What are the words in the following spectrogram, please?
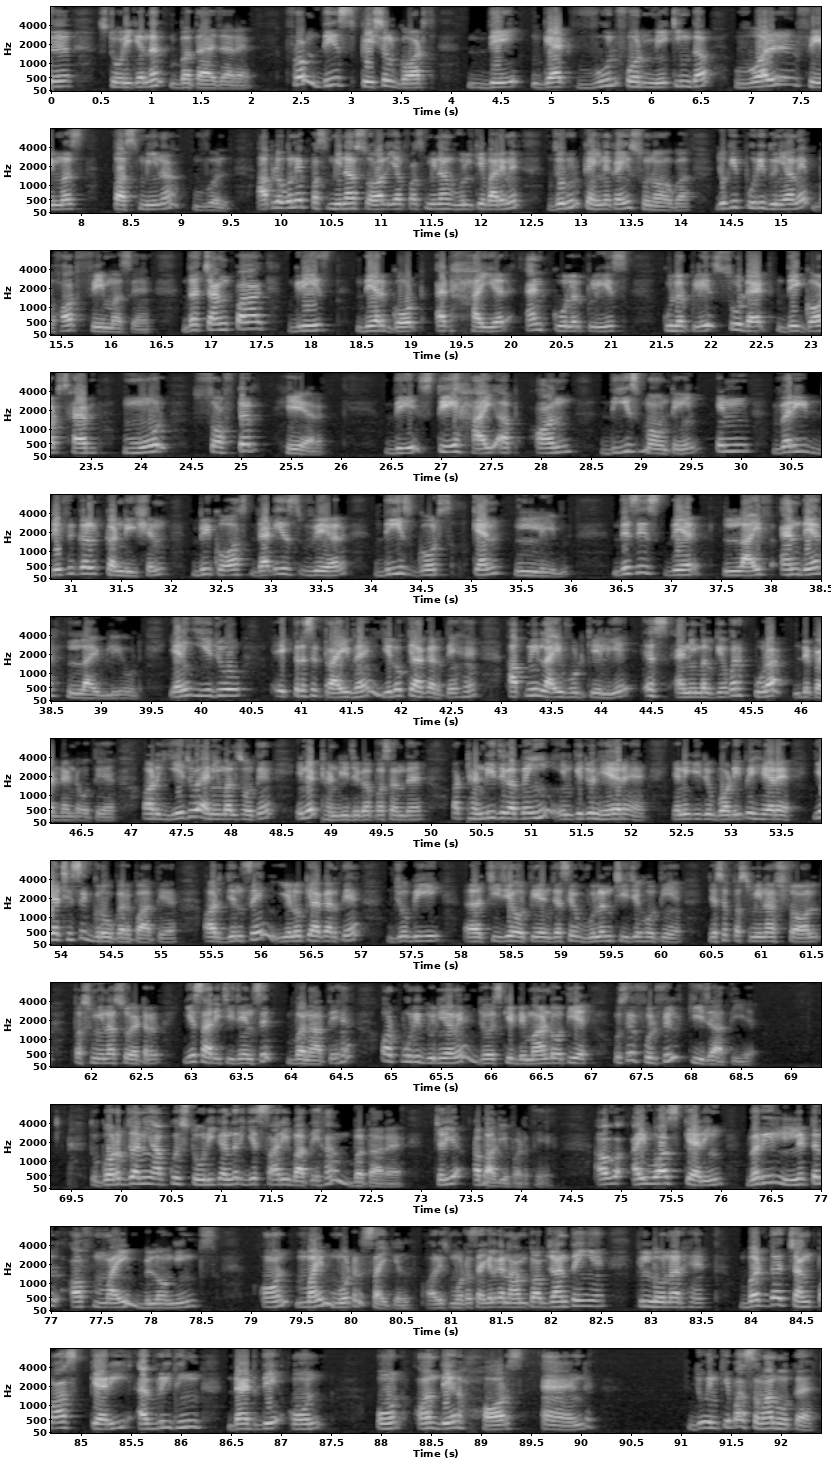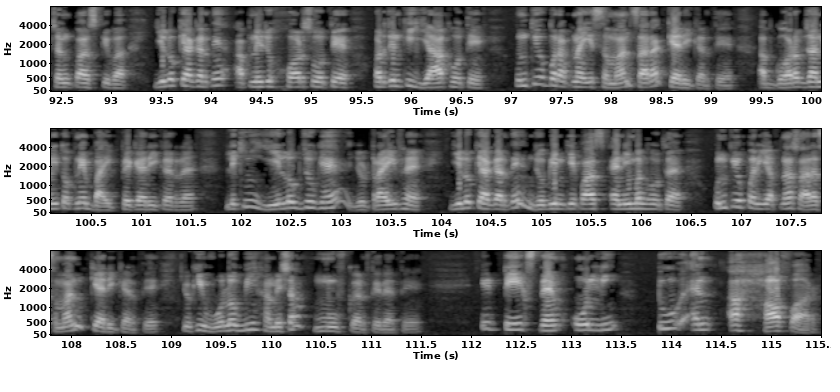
स्टोरी के अंदर बताया जा रहा है। From this special goats they get wool for making the world famous pashmina wool आप लोगों ने पश्मीना सॉल या पश्मीना वुल के बारे में ज़रूर कहीं ना कहीं सुना होगा, जो कि पूरी दुनिया में बहुत फ़ेमस है. The Changpa graze are goat at higher and cooler place cooler place so that they goats have more softer hair they stay high up on these mountain in very difficult condition because that is where these goats can live this is their life and their livelihood यानी ये जो एक तरह से tribe है। ये लोग क्या करते हैं? अपनी लाइवहुड के लिए इस एनिमल के ऊपर पूरा डिपेंडेंट होते हैं। और ये जो एनिमल्स होते हैं, इन्हें ठंडी जगह पसंद है। और ठंडी जगह पे ही इनके जो हेयर है, यानी कि जो बॉडी पे हेयर है, ये अच्छे से ग्रो कर पाते हैं। और जिनसे ये लोग क्या करते हैं, जो भी चीज़ें होती हैं, जैसे वुलन चीज़ें होती हैं, जैसे पश्मीना शॉल पश्मीना स्वेटर ये सारी चीज़ें इनसे बनाते हैं। और पूरी दुनिया में जो इसकी डिमांड होती है, उसे फुलफिल की जाती है। तो गौरव जानी आपको स्टोरी के अंदर ये सारी बातें हम बता रहा है। चलिए अब आगे पढ़ते हैं। अब I was carrying very little of my belongings on my motorcycle और इस मोटरसाइकिल का नाम तो आप जानते ही हैं कि लोनर है। But the Changpas carry everything that they own own on their horse and जो इनके पास सामान होता है चंगपास के पास, ये लोग क्या करते हैं? अपने जो हॉर्स होते हैं और जिनकी याक होते हैं उनके ऊपर अपना ये सामान सारा कैरी करते हैं। अब गौरव जानी तो अपने बाइक पे कैरी कर रहा है। लेकिन ये लोग जो है, जो ट्राइब है, ये लोग क्या करते हैं? जो भी इनके पास एनिमल होता है, उनके ऊपर ये अपना सारा सामान कैरी करते हैं। क्योंकि वो लोग भी हमेशा मूव करते रहते हैं। It takes them only two and a half hour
